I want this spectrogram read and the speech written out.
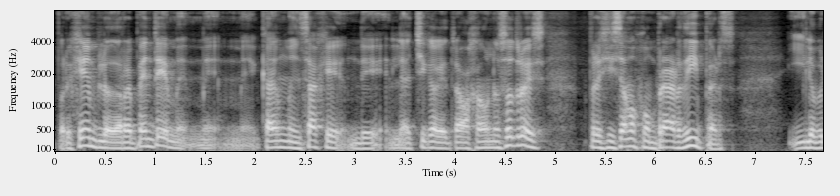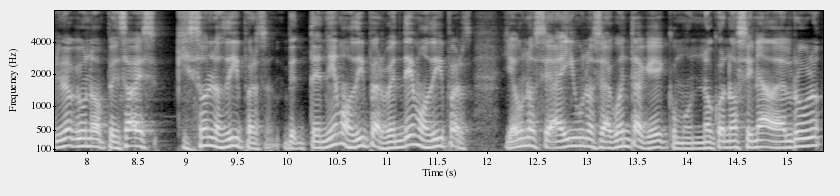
Por ejemplo, de repente me, me cae un mensaje de la chica que trabajaba con nosotros, es precisamos comprar dippers. Y lo primero que uno pensaba es, ¿qué son los dippers? ¿Tenemos dippers? ¿Vendemos dippers? Y a uno se, ahí uno se da cuenta que, como no conoce nada del rubro,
